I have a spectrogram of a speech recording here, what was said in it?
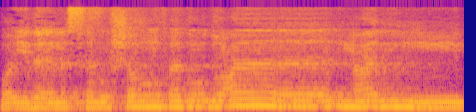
وإذا مسه الشر فذو دعاء عريب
